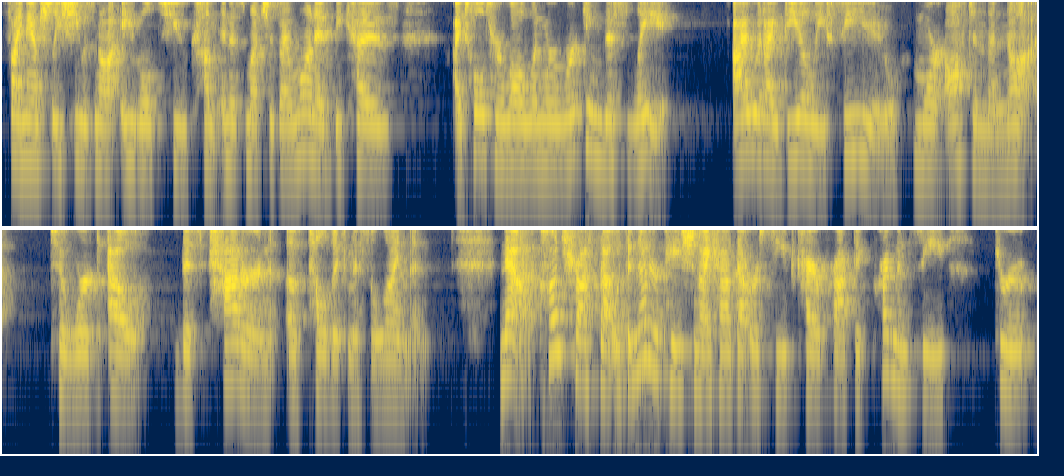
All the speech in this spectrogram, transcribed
financially she was not able to come in as much as i wanted because I told her, well, when we're working this late, I would ideally see you more often than not to work out this pattern of pelvic misalignment. Now, contrast that with another patient I had that received chiropractic pregnancy through,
